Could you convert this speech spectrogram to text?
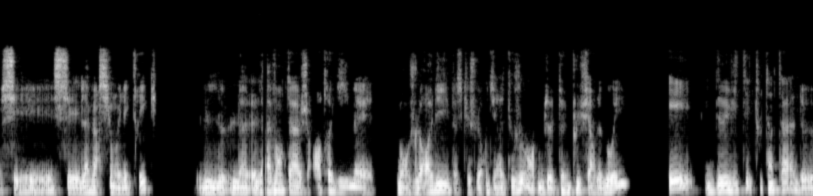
c'est la version électrique l'avantage, entre guillemets, bon, je le redis parce que je le redirai toujours, de, ne plus faire de bruit et d'éviter tout un tas de,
